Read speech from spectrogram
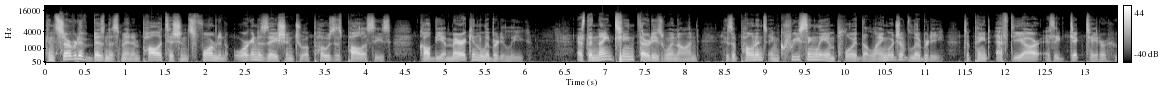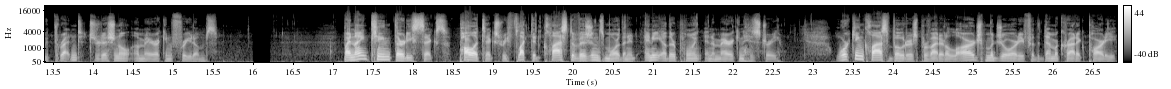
Conservative businessmen and politicians formed an organization to oppose his policies called the American Liberty League. As the 1930s went on, his opponents increasingly employed the language of liberty to paint FDR as a dictator who threatened traditional American freedoms. By 1936, politics reflected class divisions more than at any other point in American history. Working class voters provided a large majority for the Democratic Party,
